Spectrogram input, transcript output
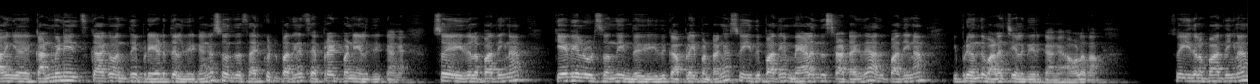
அவங்க கன்வீனியன்ஸ்க்காக வந்து இப்படி எடுத்து எழுதியிருக்காங்க. ஸோ இந்த சர்க்யூட் பார்த்தீங்கன்னா செப்பரேட் பண்ணி எழுதியிருக்காங்க. ஸோ இதில் பார்த்தீங்கன்னா கேவிஎல் ரூல்ஸ் வந்து இந்த இதுக்கு அப்ளை பண்ணுறாங்க ஸோ இது பார்த்தீங்கன்னா மேலேருந்து ஸ்டார்ட் ஆகுது. அது பார்த்தீங்கன்னா இப்படி வந்து வளர்ச்சி எழுதியிருக்காங்க. அவ்வளோதான் ஸோ இதில் பார்த்தீங்கன்னா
